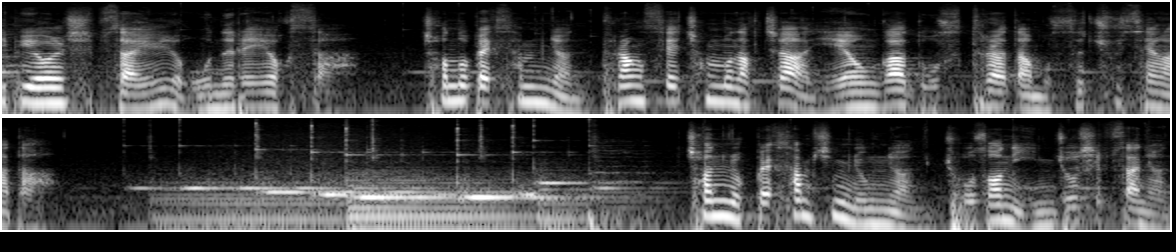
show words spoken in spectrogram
12월 14일 오늘의 역사. 1503년 프랑스의 천문학자 예언가 노스트라다무스 출생하다. 1636년 조선 인조 14년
